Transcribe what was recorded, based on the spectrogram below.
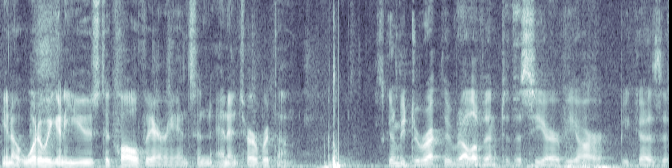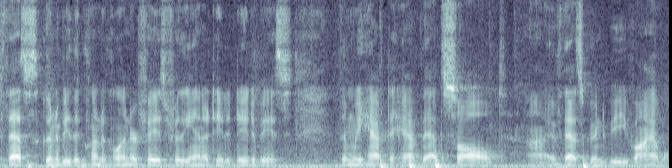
you know, what are we going to use to call variants and, and interpret them? It's going to be directly relevant to the CRVR, because if that's going to be the clinical interface for the annotated database, then we have to have that solved, uh, if that's going to be viable.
